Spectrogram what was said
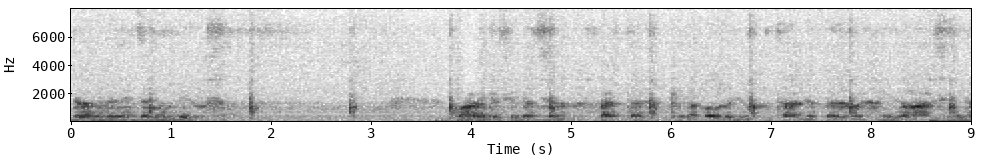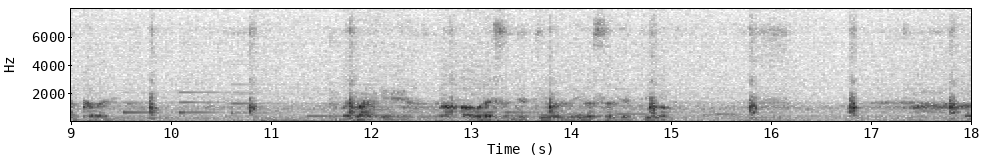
della presenza di un virus. Quale investigazione perfetta che la paura di un contagio per isolarsi ancora? Il problema è che la paura è soggettiva, il virus è soggettivo. La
